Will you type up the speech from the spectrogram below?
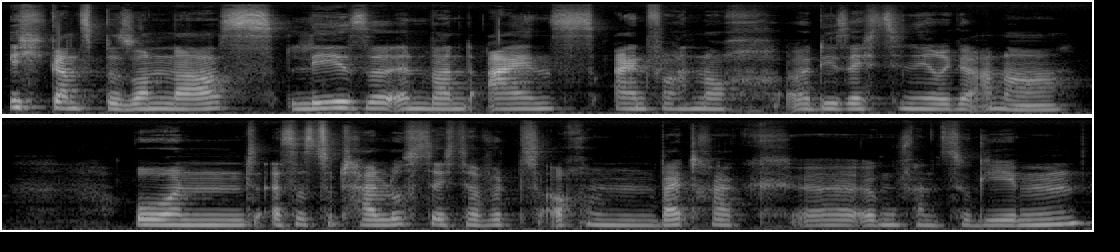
ich ganz besonders lese in Band 1 einfach noch äh, die 16-jährige Anna. Und es ist total lustig, da wird es auch einen Beitrag äh, irgendwann zu geben.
